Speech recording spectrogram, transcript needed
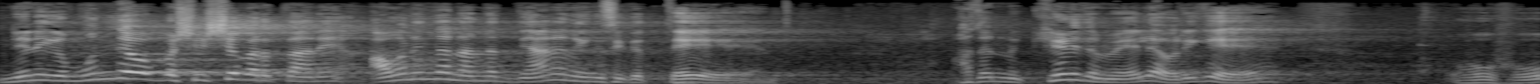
ನಿನಗೆ ಮುಂದೆ ಒಬ್ಬ ಶಿಷ್ಯ ಬರ್ತಾನೆ, ಅವನಿಂದ ನನ್ನ ಜ್ಞಾನ ನಿನಗೆ ಸಿಗುತ್ತೆ ಅಂತ. ಅದನ್ನು ಕೇಳಿದ ಮೇಲೆ ಅವರಿಗೆ, ಓಹೋ,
